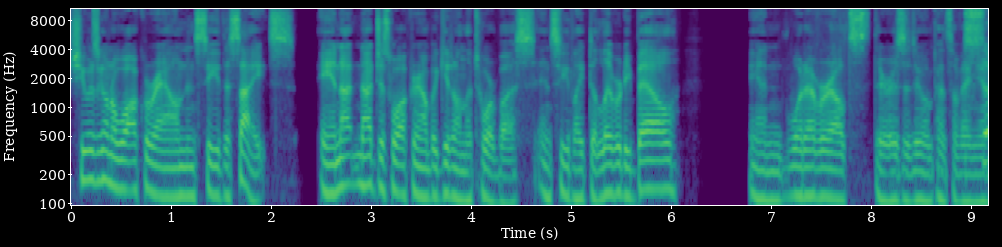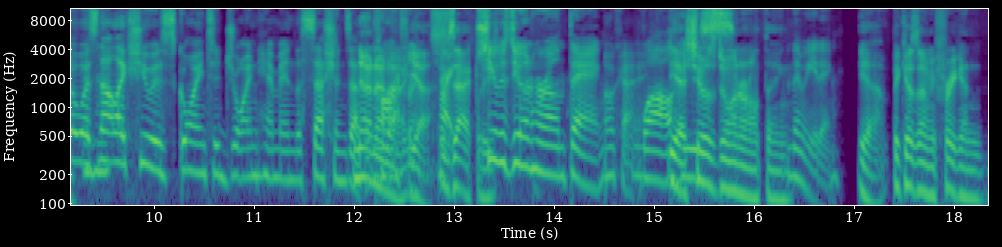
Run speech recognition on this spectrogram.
she was going to walk around and see the sights. And not not just walk around but get on the tour bus and see like the Liberty Bell and whatever else there is to do in Pennsylvania. So it's mm-hmm. not like she was going to join him in the sessions at no, the no, conference. no, yeah, Right. exactly. She was doing her own thing. Okay. While yeah, she was doing her own in thing. the meeting. Yeah, because I mean freaking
